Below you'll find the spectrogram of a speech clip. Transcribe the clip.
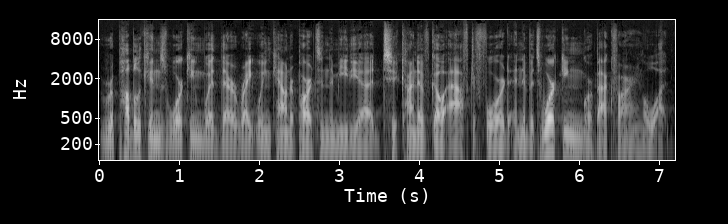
Republicans working with their right wing counterparts in the media to kind of go after Ford, and if it's working or backfiring or what.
